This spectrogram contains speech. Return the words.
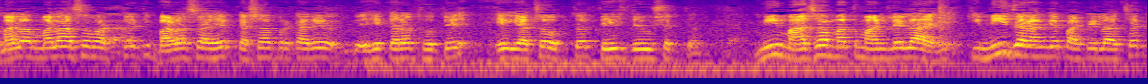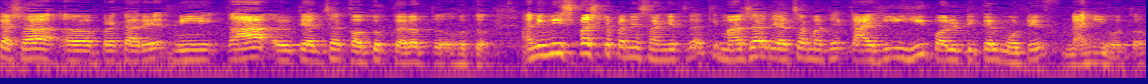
मला? मला असं वाटतं की बाळासाहेब कशा प्रकारे हे करत होते हे याचं उत्तर तेच देऊ शकतं मी माझं मत मांडलेलं आहे की मी जरांगे पाटीलाच्या कशा प्रकारे मी का त्यांचं कौतुक करत होतो. आणि मी स्पष्टपणे सांगितलं की माझा याच्यामध्ये काहीही पॉलिटिकल मोटिव्ह नाही होतं.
